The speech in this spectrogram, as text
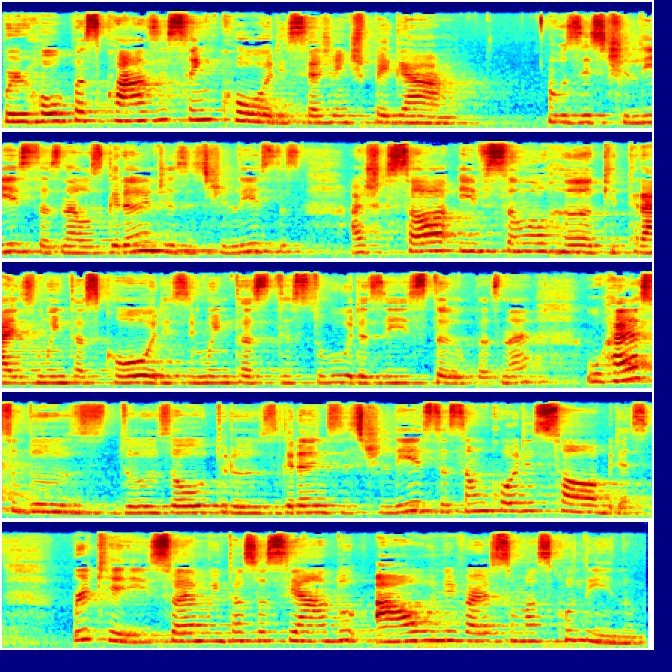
por roupas quase sem cores. Se a gente pegar os estilistas, né, os grandes estilistas, acho que só Yves Saint Laurent que traz muitas cores e muitas texturas e estampas, né? O resto dos, dos outros grandes estilistas são cores sóbrias, porque isso é muito associado ao universo masculino.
